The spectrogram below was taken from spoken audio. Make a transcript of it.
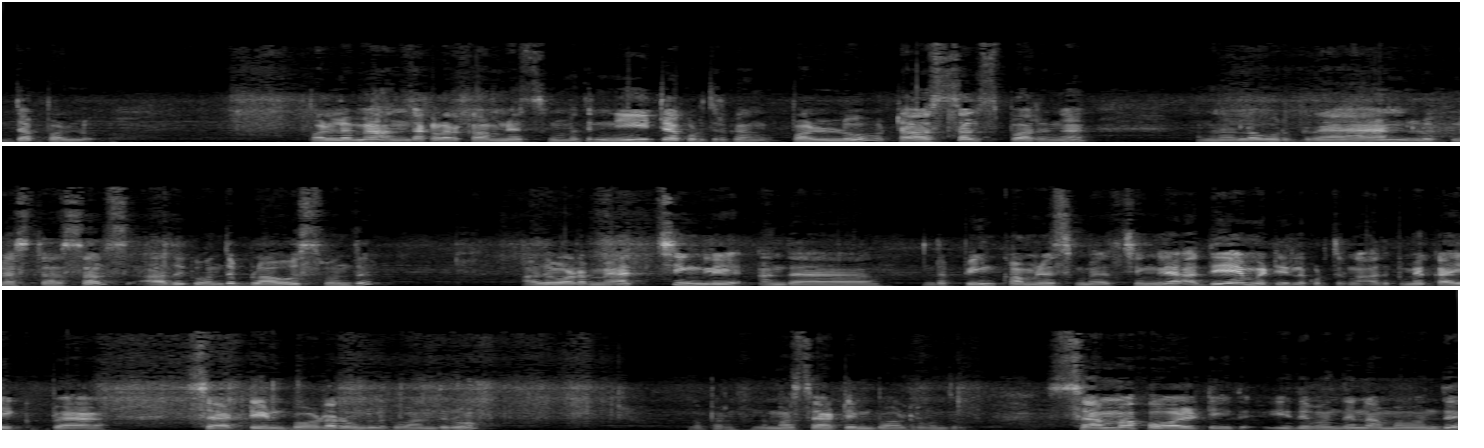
இந்த பல்லு. பல்லுமே அந்த கலர் காம்பினேஷன் வந்து நீட்டாக கொடுத்துருக்காங்க. பல்லு டசல்ஸ் பாருங்கள் அது நல்ல ஒரு கிராண்ட் லுக்னஸ் டசல்ஸ் அதுக்கு வந்து ப்ளவுஸ் வந்து அதோட மேட்சிங்லே அந்த இந்த பிங்க் காம்பினேஷன் மேட்சிங்லேயே அதே மெட்டீரியல் கொடுத்துருங்க. அதுக்குமே கைக்கு பே சாட்டின் பார்டர் உங்களுக்கு வந்துடும் அப்புறம் இந்த மாதிரி சாட்டின் பார்டர் வந்துடும் செம குவாலிட்டி இது. இது வந்து நம்ம வந்து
